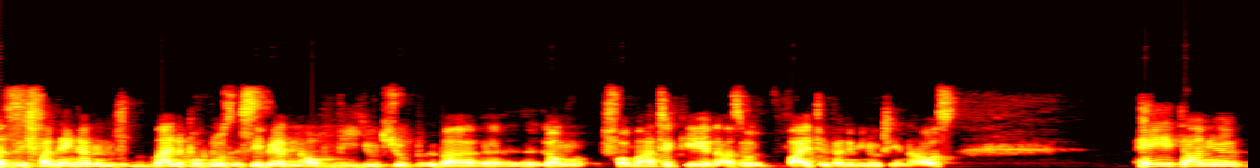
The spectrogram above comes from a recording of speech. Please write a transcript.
also sich verlängern. Und ich, meine Prognose ist, sie werden auch wie YouTube über äh, Long-Formate gehen, also weit über eine Minute hinaus. Hey Daniel,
